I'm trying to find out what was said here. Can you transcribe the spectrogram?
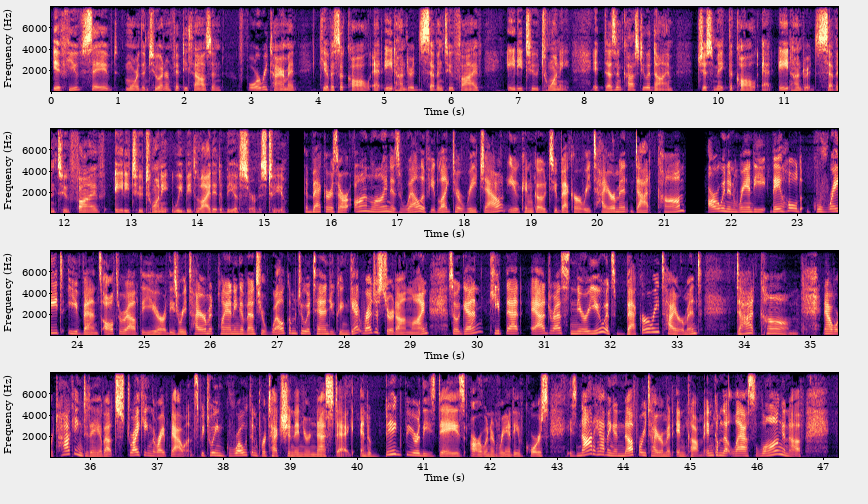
If you've saved more than 250,000 for retirement, give us a call at 800-725-8220. It doesn't cost you a dime. Just make the call at 800-725-8220. We'd be delighted to be of service to you. The Beckers are online as well. If you'd like to reach out, you can go to beckerretirement.com. Arwen and Randy, they hold great events all throughout the year. These retirement planning events, you're welcome to attend. You can get registered online. So again, keep that address near you. It's beckerretirement.com. Now, we're talking today about striking the right balance between growth and protection in your nest egg. And a big fear these days, Arwen and Randy, of course, is not having enough retirement income, income that lasts long enough.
